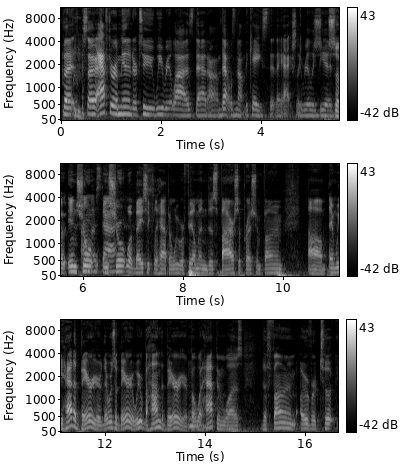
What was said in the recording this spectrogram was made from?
But so after a minute or two, we realized that um, that was not the case. That they actually really did. So in short, in short, what basically happened, we were filming this fire suppression foam, um, and we had a barrier. There was a barrier. We were behind the barrier, but Mm-hmm. what happened was the foam overtook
